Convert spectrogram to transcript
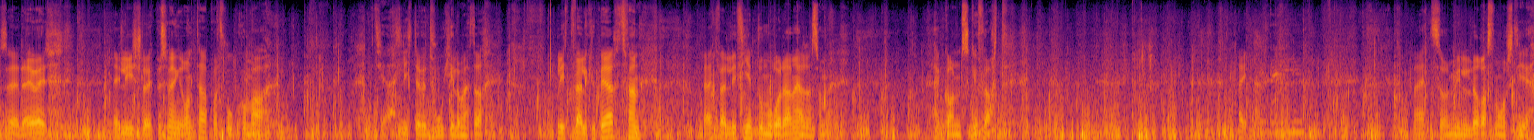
Så det er jo ei lys løype som henger rundt her på 2, litt over to kilometer. Litt velkupert, men det er et veldig fint område der nede som ganske flatt. Hei. Med et sånn mylder av små stier.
